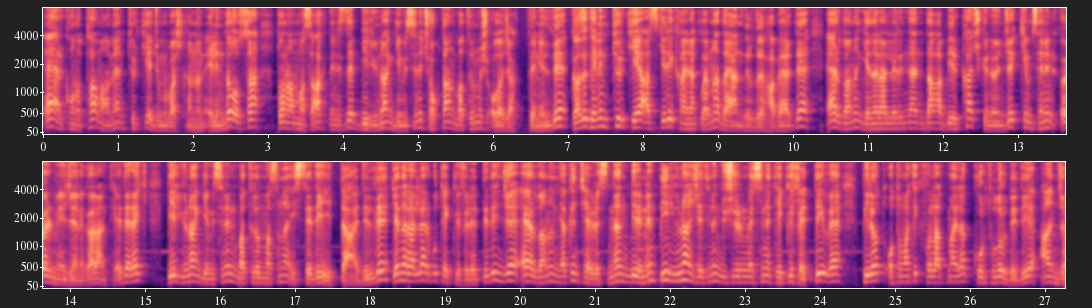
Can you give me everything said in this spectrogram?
eğer konu tamamen Türkiye Cumhurbaşkanı'nın elinde olsa donanması Akdeniz'de bir Yunan gemisini çoktan batırmış olacak denildi. Gazetenin Türkiye askeri kaynaklarına dayandırdığı haberde Erdoğan'ın generallerinden daha birkaç gün önce kimsenin ölmeyeceğini garanti ederek bir Yunan gemisinin batırılmasını istediği iddia edildi. Generaller bu teklifi reddedince Erdoğan'ın yakın çevresinden birinin bir Yunan jetinin düşürülmesini teklif etti ve pilot otomatik fırlatmayla kurtulur dediği ancak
